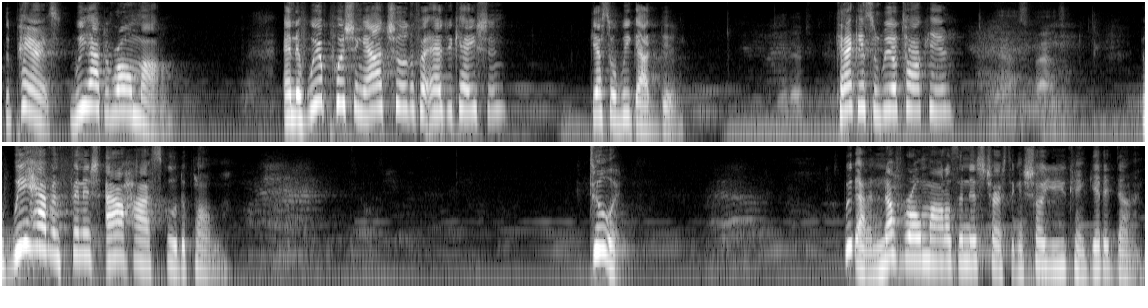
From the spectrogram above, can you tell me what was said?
the parents, we have to role model. And if we're pushing our children for education, guess what we got to do? Can I get some real talk here? If we haven't finished our high school diploma, Do it. We got enough role models in this church that can show you you can get it done.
